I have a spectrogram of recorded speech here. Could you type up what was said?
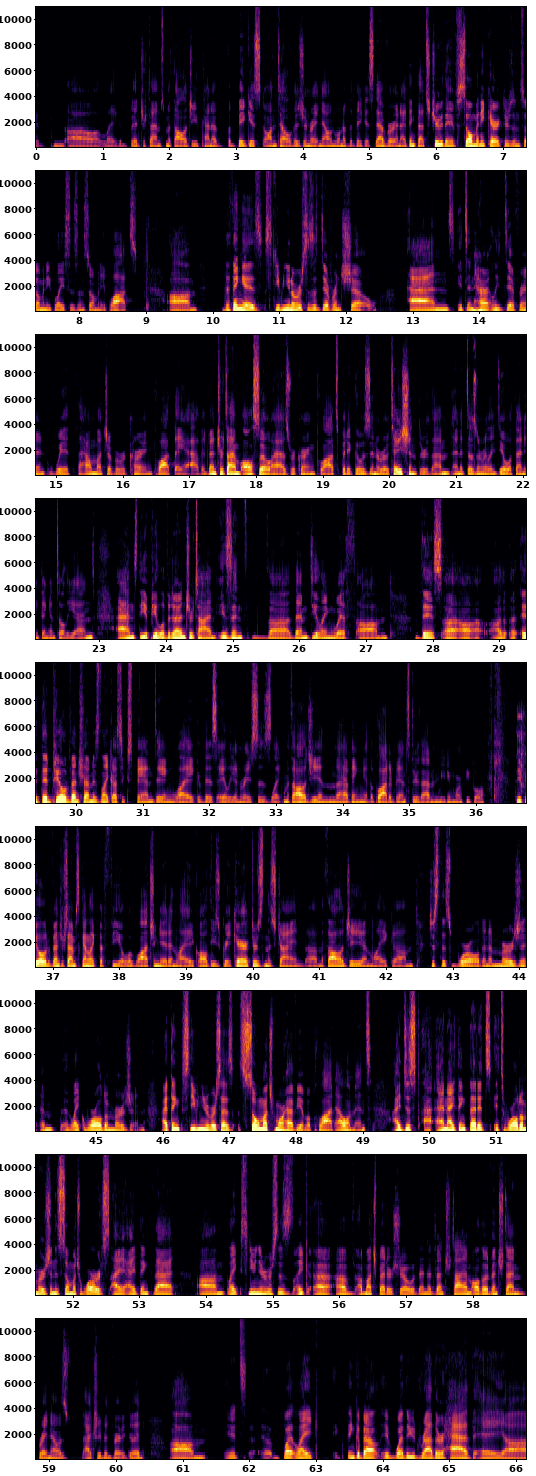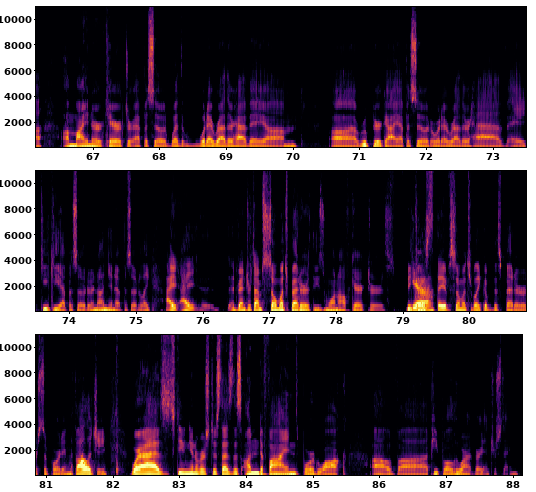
uh, like Adventure Times mythology kind of the biggest on television right now and one of the biggest ever. And I think that's true. They have so many characters in so many places and so many plots. Um, the thing is, Steven Universe is a different show. And it's inherently different with how much of a recurring plot they have. Adventure Time also has recurring plots, but it goes in a rotation through them, and it doesn't really deal with anything until the end. And the appeal of Adventure Time isn't the them dealing with um, this uh, uh, uh, it, the appeal of Time is like us expanding like this alien race's like mythology and having the plot advance through that and meeting more people. The appeal of Adventure Time is kind of like the feel of watching it and like all these great characters and this giant uh, mythology and like um, just this world and immersion, um, like world immersion. I think Steven Universe has so much more heavy of a plot element. I just and I think that its its world immersion is so much worse. I I think that um, like Steven Universe is like a, a, a much better show than Adventure Time, although Adventure Time right now has actually been very good. Um, it's uh, but like think about it, whether you'd rather have a uh, a minor character episode. Whether would I rather have a um, uh, root beer guy episode, or would I rather have a Kiki episode or an Onion episode? Like I, I Adventure Time's so much better at these one-off characters because Yeah. they have so much like of this better supporting mythology, whereas Steven Universe just has this undefined boardwalk of uh, people who aren't very interesting,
